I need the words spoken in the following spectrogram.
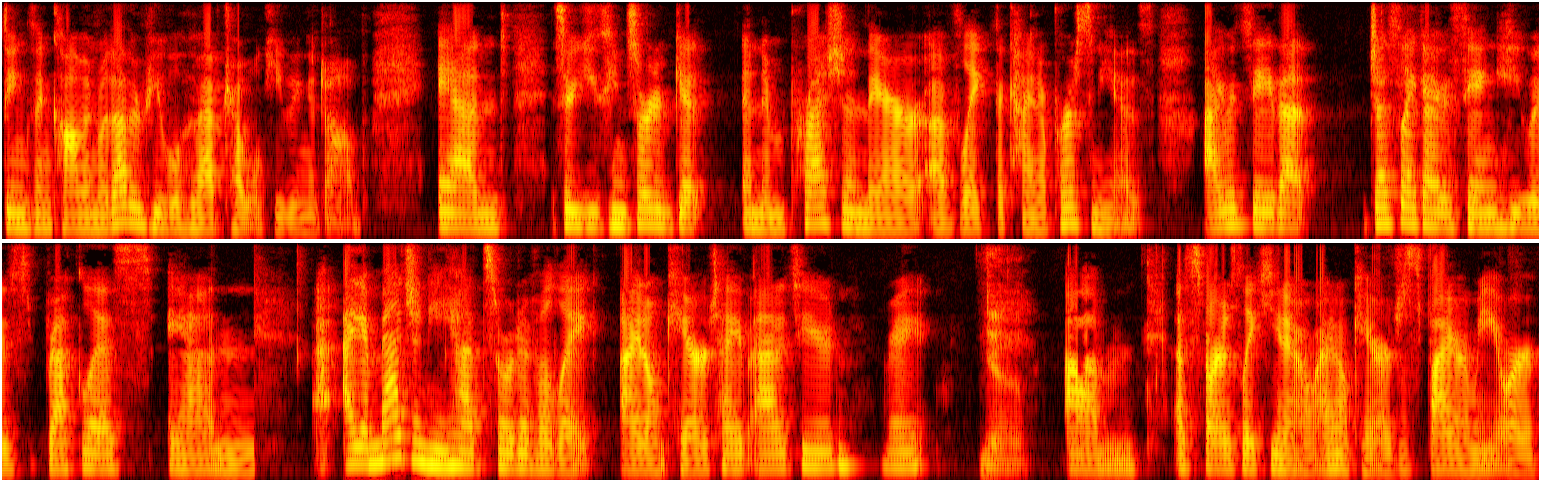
things in common with other people who have trouble keeping a job. And so you can sort of get an impression there of like the kind of person he is. I would say that just like I was saying, he was reckless and I imagine he had sort of a like, I don't care type attitude, right? Yeah. um as far as like you know i don't care just fire me or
